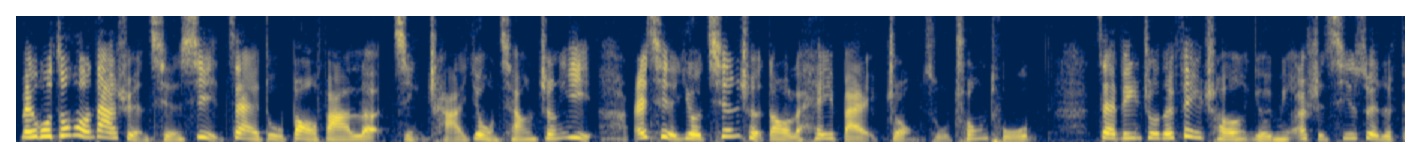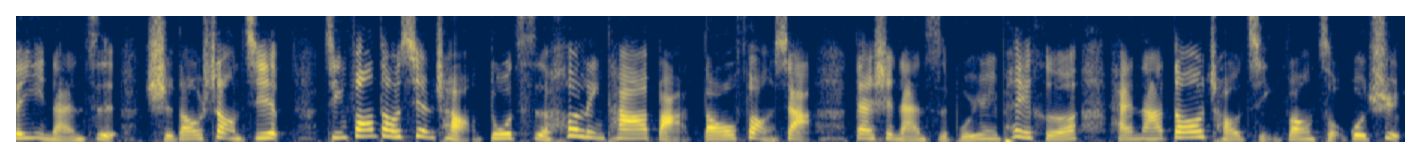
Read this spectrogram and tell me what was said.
美国总统大选前夕，再度爆发了警察用枪争议，而且又牵扯到了黑白种族冲突。在宾州的费城，有一名二十七岁的非裔男子持刀上街，警方到现场多次喝令他把刀放下，但是男子不愿意配合，还拿刀朝警方走过去，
